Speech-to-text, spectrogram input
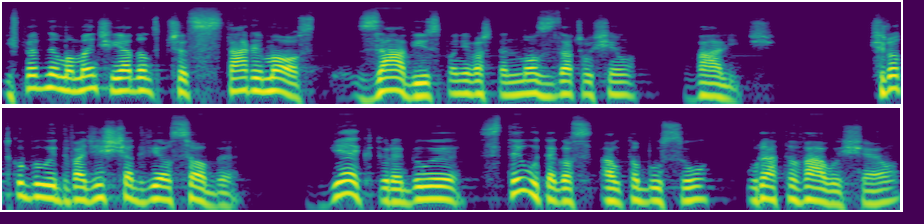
i w pewnym momencie jadąc przez stary most zawisł, ponieważ ten most zaczął się walić. W środku były 22 osoby. Dwie, które były z tyłu tego autobusu, uratowały się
